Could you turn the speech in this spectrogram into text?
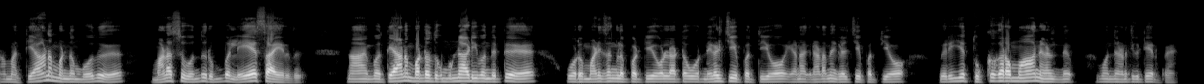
நம்ம தியானம் பண்ணும்போது மனசு வந்து ரொம்ப லேசாயிருது. நான் இப்போ தியானம் பண்ணுறதுக்கு முன்னாடி வந்துட்டு ஒரு மனிதங்களை பற்றியோ இல்லாட்ட ஒரு நிகழ்ச்சியை பற்றியோ எனக்கு நடந்த நிகழ்ச்சியை பற்றியோ பெரிய துக்ககரமாக நிகழ் வந்து நினச்சிக்கிட்டே இருப்பேன்.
